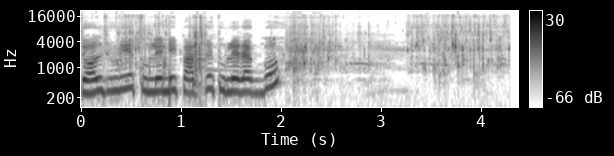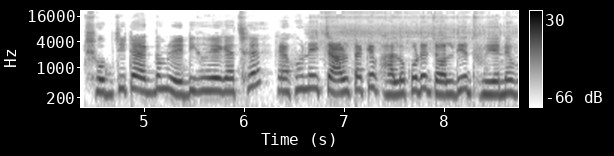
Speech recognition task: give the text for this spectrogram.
জল ঝরিয়ে তুলে এই পাত্রে তুলে রাখব। সবজিটা একদম রেডি হয়ে গেছে। এখন এই চালটাকে ভালো করে জল দিয়ে ধুয়ে নেব।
